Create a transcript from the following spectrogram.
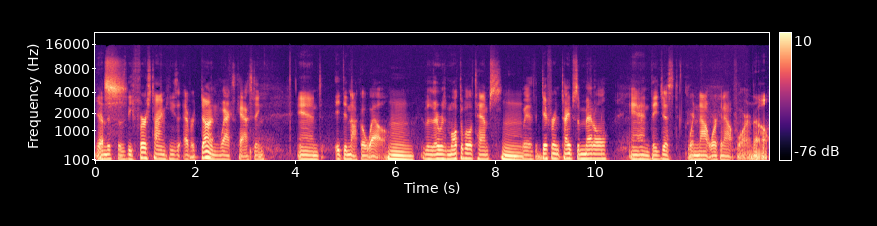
And this was the first time he's ever done wax casting, and it did not go well. Mm. There was multiple attempts Hmm. with different types of metal, and they just were not working out for him. No.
